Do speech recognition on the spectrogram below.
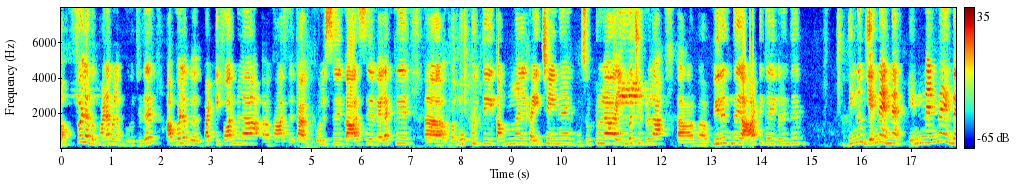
அவ்வளவு பணபலம் குவிஞ்சது அவ்வளவு பட்டி ஃபார்முலா காசு கொலுசு காசு விளக்கு ஆஹ் கம்மல் கை சுற்றுலா இன்ப சுற்றுலா விருந்து ஆட்டுக்கறி விருந்து. இன்னும் என்ன என்ன என்னென்ன இந்த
